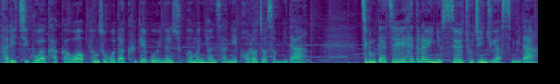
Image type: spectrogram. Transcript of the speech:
달이 지구와 가까워 평소보다 크게 보이는 슈퍼문 현상이 벌어져서입니다. 지금까지 헤드라인 뉴스 조진주였습니다.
